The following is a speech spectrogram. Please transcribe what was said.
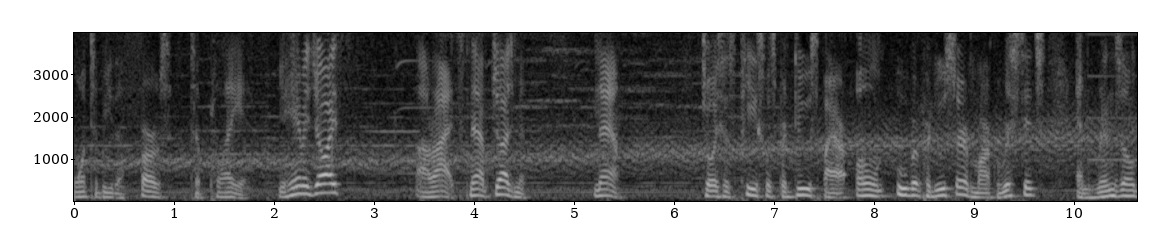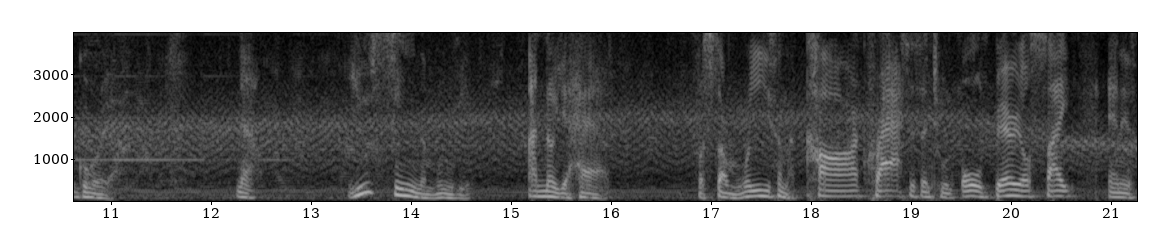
want to be the first to play it. You hear me, Joyce? All right, snap judgment. Now, Joyce's piece was produced by our own Uber producer, Mark Ristich, and Renzo Gorrio. Now, you've seen the movie. I know you have. For some reason, a car crashes into an old burial site and is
